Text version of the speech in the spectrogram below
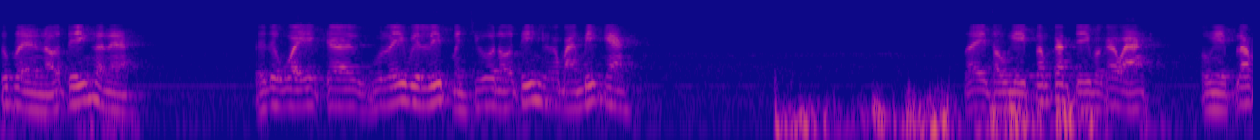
Lúc này là nổi tiếng rồi nè. Để tôi quay cái, lấy clip mà chưa có nổi tiếng cho các bạn biết nha. Đây tội nghiệp lắm các chị và các bạn tội nghiệp lắm.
